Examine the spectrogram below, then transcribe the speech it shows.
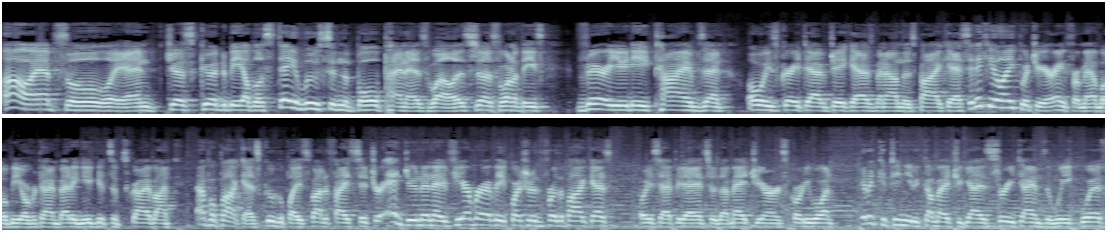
Oh, absolutely. And just good to be able to stay loose in the bullpen as well. It's just one of these very unique times and always great to have Jake Asman on this podcast. And if you like what you're hearing from MLB Overtime Betting, you can subscribe on Apple Podcasts, Google Play, Spotify, Stitcher, and TuneIn. If you ever have any questions for the podcast, always happy to answer them at G Cordy one. Going to continue to come at you guys three times a week with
